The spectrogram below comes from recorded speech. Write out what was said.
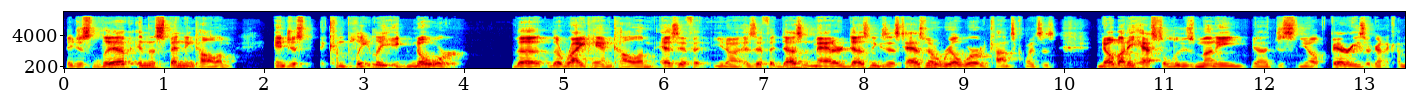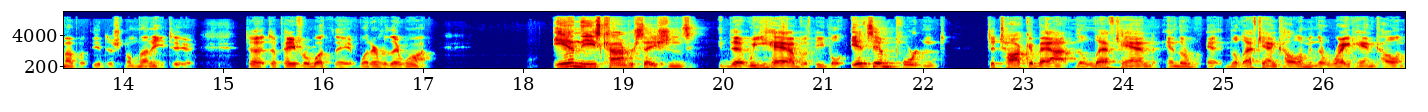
They just live in the spending column and just completely ignore the the right hand column as if it you know as if it doesn't matter, doesn't exist, has no real world consequences. Nobody has to lose money. Uh, just you know, ferries are going to come up with the additional money to to to pay for what they whatever they want. In these conversations that we have with people, it's important to talk about the left hand and the the left hand column and the right hand column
